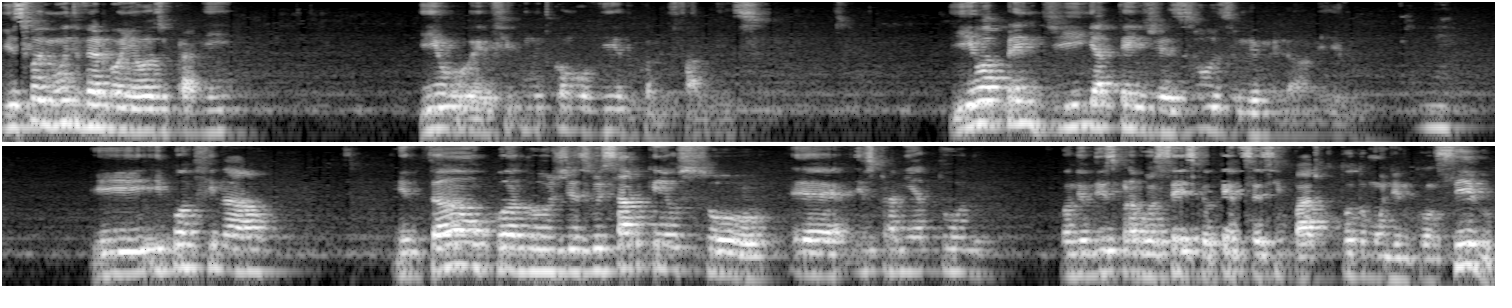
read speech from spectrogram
Isso foi muito vergonhoso para mim. E eu, eu fico muito comovido quando eu falo isso. E eu aprendi a ter Jesus o meu melhor amigo. E, e ponto final. Então, quando Jesus sabe quem eu sou, é, isso para mim é tudo. Quando eu disse para vocês que eu tento ser simpático com todo mundo e não consigo,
